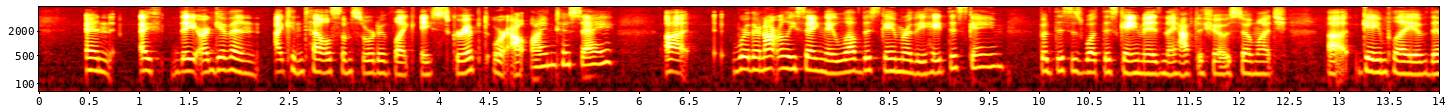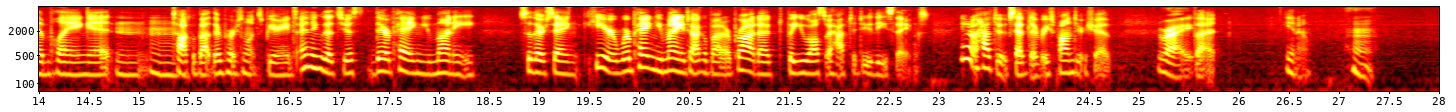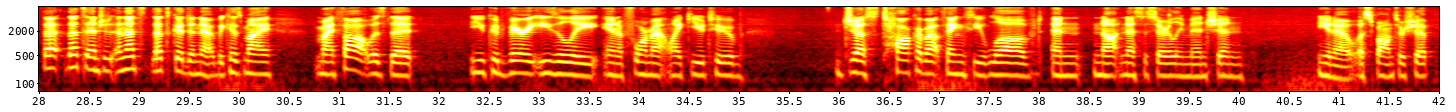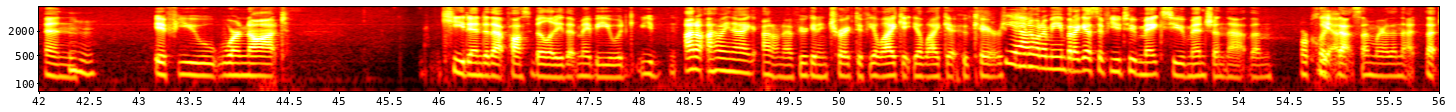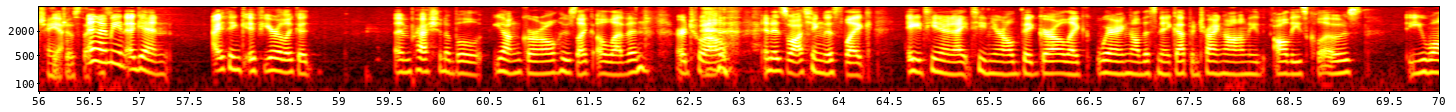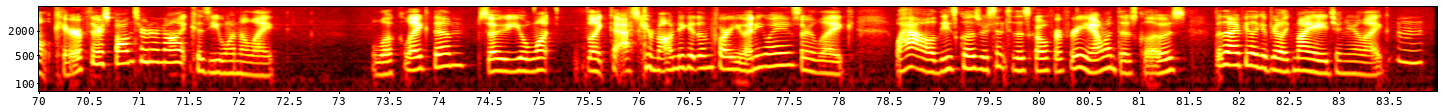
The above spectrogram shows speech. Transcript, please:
and I they are given I can tell some sort of like a script or outline to say, uh, where they're not really saying they love this game or they hate this game, but this is what this game is, and they have to show so much. Uh, gameplay of them playing it and talk about their personal experience. I think that's just they're paying you money so they're saying, here, we're paying you money to talk about our product, but you also have to do these things. You don't have to accept every sponsorship, Right. but, you know. That that's interesting, and that's that's good to know because my my thought was that you could very easily in a format like YouTube just talk about things you loved and not necessarily mention, you know, a sponsorship. And Mm-hmm. if you were not keyed into that possibility that maybe you would you I don't I mean I, I don't know if you're getting tricked if you like it you like it who cares Yeah. you know what I mean but I guess if YouTube makes you mention that then or click Yeah. that somewhere then that that changes things And I mean, again, I think if you're like a impressionable young girl who's like 11 or 12 and is watching this like 18 or 19 year old big girl like wearing all this makeup and trying on all these clothes, you won't care if they're sponsored or not because you want to like look like them. So you'll want like to ask your mom to get them for you anyways or like wow, these clothes were sent to this girl for free. I want those clothes. But then I feel like if you're like my age and you're like, mm,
